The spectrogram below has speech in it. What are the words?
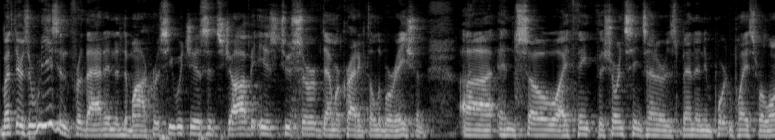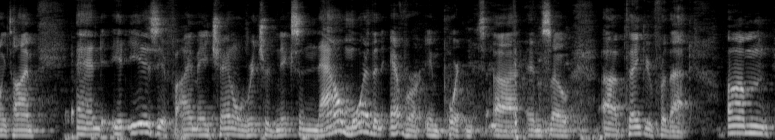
But there's a reason for that in a democracy, which is its job is to serve democratic deliberation. Uh, and so I think the Shorenstein Center has been an important place for a long time. And it is, if I may channel Richard Nixon, now more than ever important. Uh, and so uh, thank you for that. Um,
